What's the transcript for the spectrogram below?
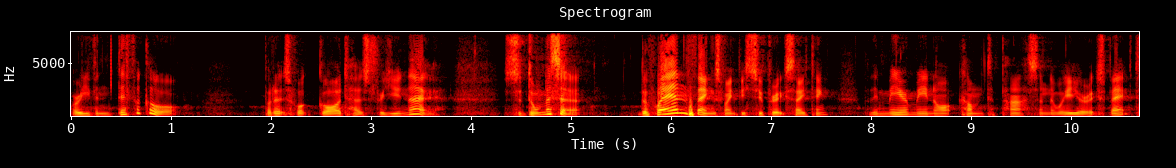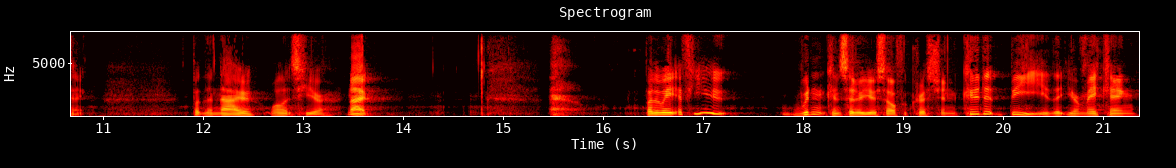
or even difficult, but it's what God has for you now. So don't miss it. The when things might be super exciting, but they may or may not come to pass in the way you're expecting. But the now, well, it's here now. By the way, if you wouldn't consider yourself a Christian, could it be that you're making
